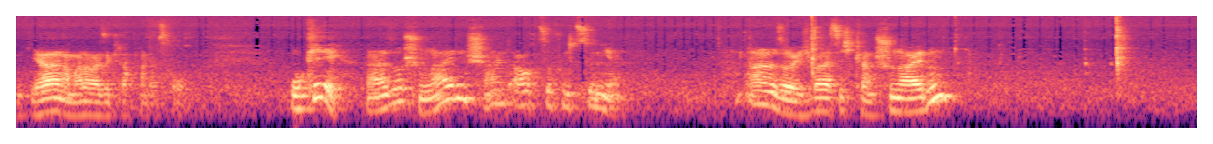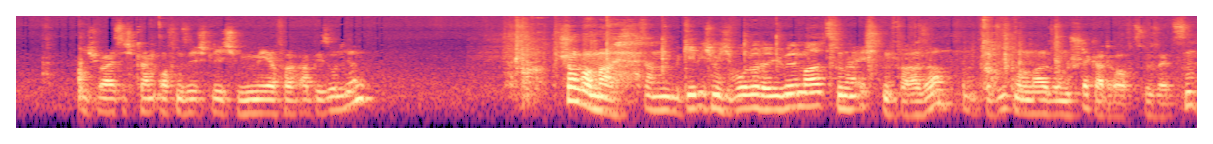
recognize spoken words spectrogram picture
Und ja, normalerweise klappt man das hoch. Okay, also schneiden scheint auch zu funktionieren. Also, ich weiß, ich kann schneiden. Ich weiß, ich kann offensichtlich mehrfach abisolieren. Schauen wir mal, dann begebe ich mich wohl oder übel mal zu einer echten Faser und versuchen wir mal so einen Stecker drauf zu setzen.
